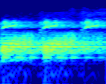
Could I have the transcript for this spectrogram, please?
please, please, please.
